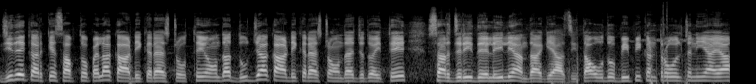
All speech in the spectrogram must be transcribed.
ਜਿਹਦੇ ਕਰਕੇ ਸਭ ਤੋਂ ਪਹਿਲਾਂ ਕਾਰਡਿਕ ਅਰੈਸਟ ਉੱਥੇ ਆਉਂਦਾ। ਦੂਜਾ ਕਾਰਡਿਕ ਅਰੈਸਟ ਆਉਂਦਾ ਜਦੋਂ ਇੱਥੇ ਸਰਜਰੀ ਦੇ ਲਈ ਲਿਆਂਦਾ ਗਿਆ ਸੀ। ਤਾਂ ਉਦੋਂ ਬੀਪੀ ਕੰਟਰੋਲ 'ਚ ਨਹੀਂ ਆਇਆ।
